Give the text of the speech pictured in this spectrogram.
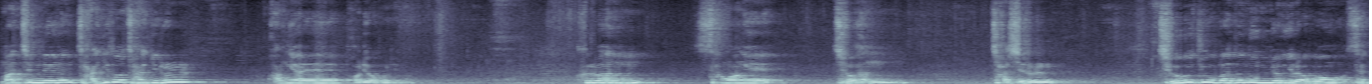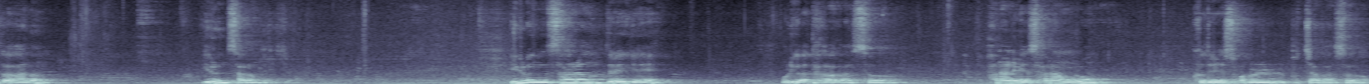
마침내는 자기도 자기를 광야에 버려버리는 그러한 상황에 처한 자신을 저주받은 운명이라고 생각하는 이런 사람들이죠. 이런 사람들에게 우리가 다가가서 하나님의 사랑으로 그들의 손을 붙잡아서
